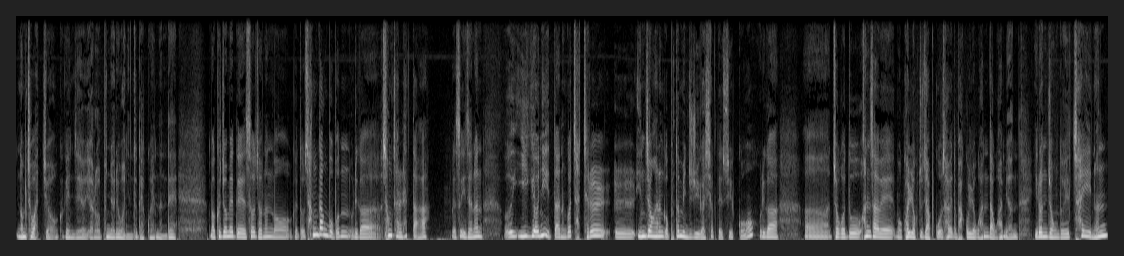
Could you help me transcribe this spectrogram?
넘쳐왔죠. 그게 이제 여러 분열의 원인도 됐고 했는데 뭐 그 점에 대해서 저는 뭐 그래도 상당 부분 우리가 성찰을 했다. 그래서 이제는 의- 이견이 있다는 것 자체를 을, 인정하는 것부터 민주주의가 시작될 수 있고 우리가 어 적어도 한 사회 뭐 권력도 잡고 사회도 바꾸려고 한다고 하면 이런 정도의 차이는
